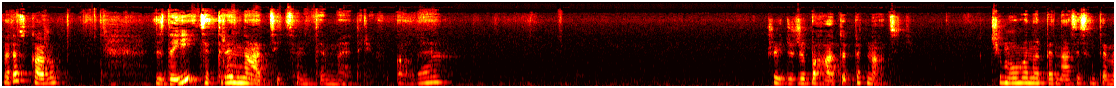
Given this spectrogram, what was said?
зараз скажу, здається, 13 см, але щось дуже багато 15. Чому вона 15 см?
